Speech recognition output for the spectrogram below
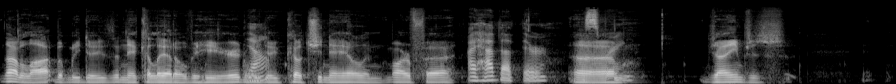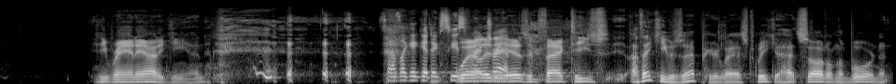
Not a lot, but we do the Nicolett over here, and Yeah. we do Cochineal and Marfa. I had that there Um, spring. James is he ran out again. Sounds like a good excuse well, for a trip. is. In fact, he's. I think he was up here last week. I saw it on the board, and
